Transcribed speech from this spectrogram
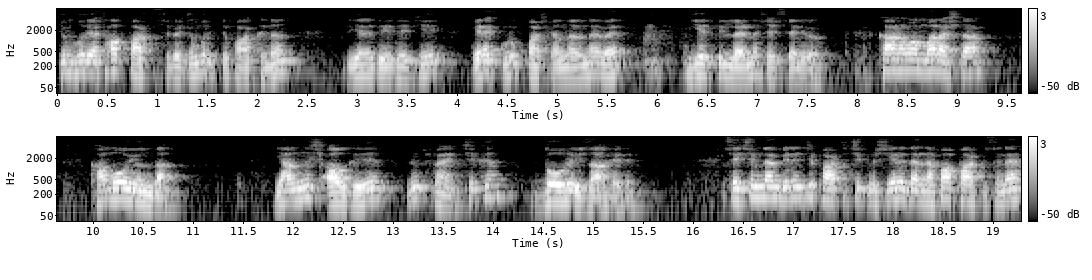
Cumhuriyet Halk Partisi ve Cumhur İttifakı'nın belediyedeki gerek grup başkanlarına ve yetkililerine sesleniyorum. Kahramanmaraş'ta kamuoyundan yanlış algıyı lütfen çıkın, doğru izah edin. Seçimden birinci parti çıkmış yeniden Refah Partisi'ne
